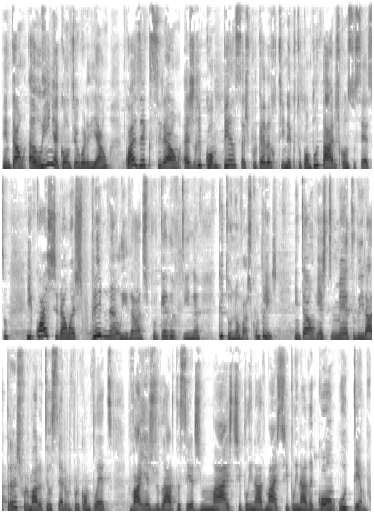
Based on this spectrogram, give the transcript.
Então alinha com o teu guardião quais é que serão as recompensas por cada rotina que tu completares com sucesso e quais serão as penalidades por cada rotina que tu não vais cumprir. Então, este método irá transformar o teu cérebro por completo, vai ajudar-te a seres mais disciplinado, mais disciplinada com o tempo.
